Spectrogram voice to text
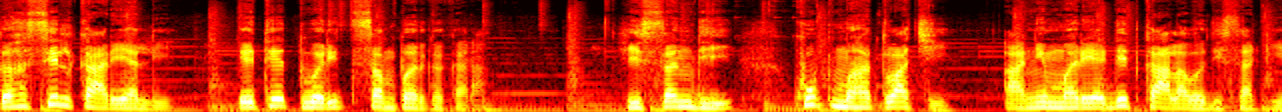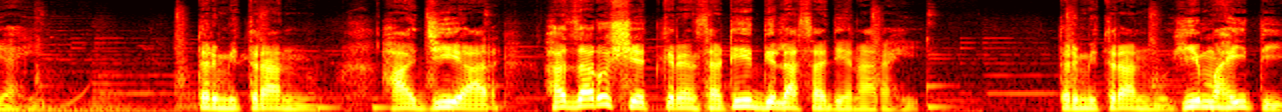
तहसील कार्यालय येथे त्वरित संपर्क करा. ही संधी खूप महत्त्वाची आणि मर्यादित कालावधीसाठी आहे. तर मित्रांनो हा जी आर हजारो शेतकऱ्यांसाठी दिलासा देणार आहे. तर मित्रांनो ही माहिती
